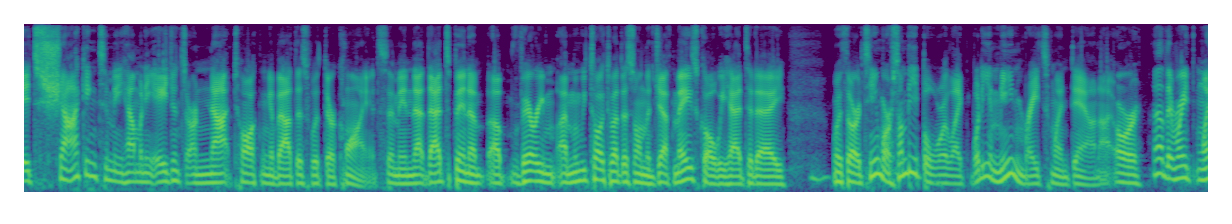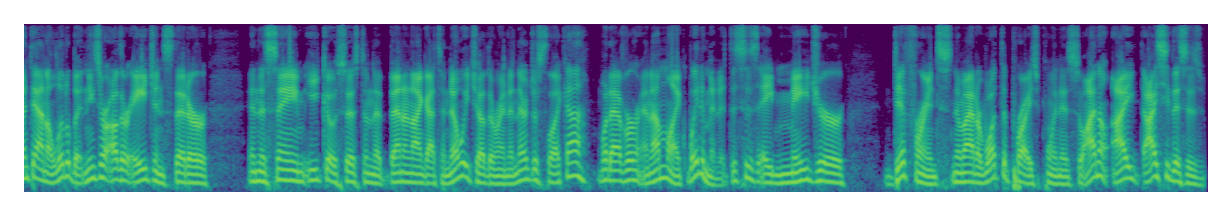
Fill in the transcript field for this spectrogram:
it's shocking to me how many agents are not talking about this with their clients. I mean that that's been a, a very. I mean, we talked about this on the Jeff Mays call we had today with our team, where some people were like, "What do you mean rates went down?" Or no, they went down a little bit. And these are other agents that are in the same ecosystem that Ben and I got to know each other in, and they're just like, ah, whatever. And I'm like, wait a minute, this is a major difference no matter what the price point is. So I don't I, I see this as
